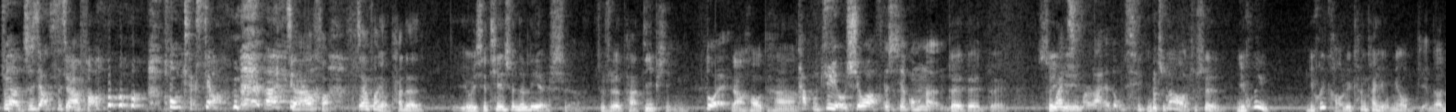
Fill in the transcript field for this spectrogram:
不要只讲四件家套纺，home textile，哎 家纺，家纺有它的有一些天生的劣势，就是它低频，对，然后它，它不具有 show off 的这些功能，对对对，所以关起门来的东西。我不知道，就是你会你会考虑看看有没有别的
